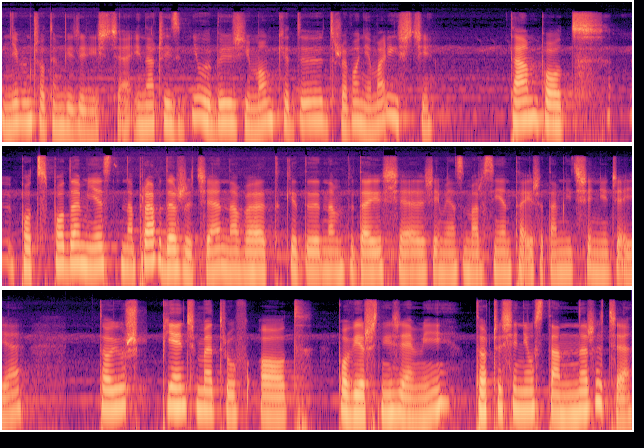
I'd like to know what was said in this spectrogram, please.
Nie wiem, czy o tym wiedzieliście. Inaczej zgniłyby zimą, kiedy drzewo nie ma liści. Tam pod pod spodem jest naprawdę życie, nawet kiedy nam wydaje się Ziemia zmarznięta i że tam nic się nie dzieje, to już 5 metrów od powierzchni Ziemi toczy się nieustanne życie.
